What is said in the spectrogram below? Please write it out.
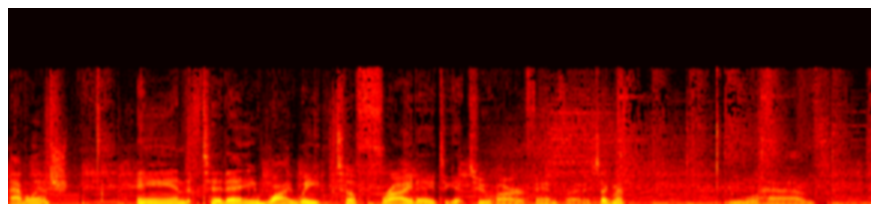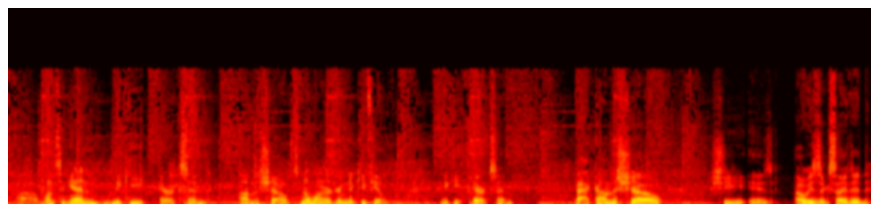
Avalanche. And today, why wait till Friday to get to our Fan Friday segment? We will have uh, once again Nicci Erickson on the show. It's no longer Nicci Field. Nicci Erickson back on the show. She is always excited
